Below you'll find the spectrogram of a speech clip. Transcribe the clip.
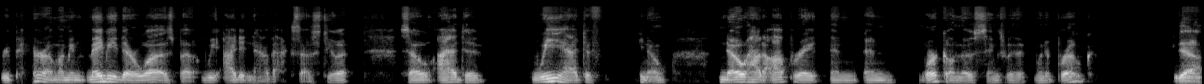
repair them. I mean, maybe there was, but we I didn't have access to it, so I had to. We had to, you know, know how to operate and and work on those things when it when it broke. Yeah,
